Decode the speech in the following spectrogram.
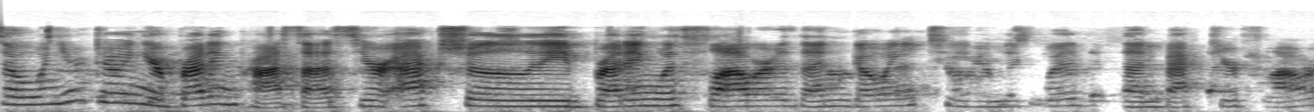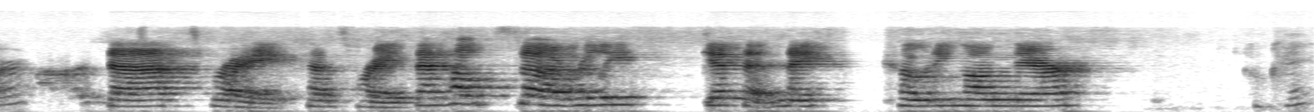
So when you're doing your breading process, you're actually breading with flour, then going to your liquid, then back to your flour? That's right. That's right. That helps uh, really get that nice coating on there. Okay.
